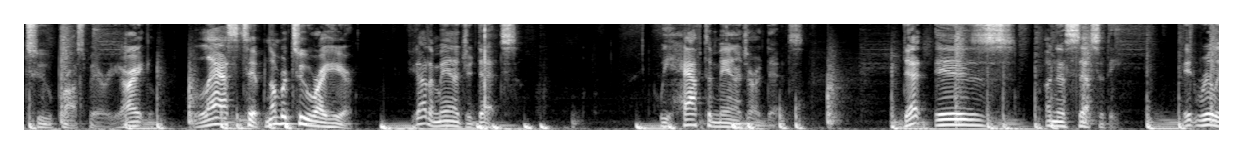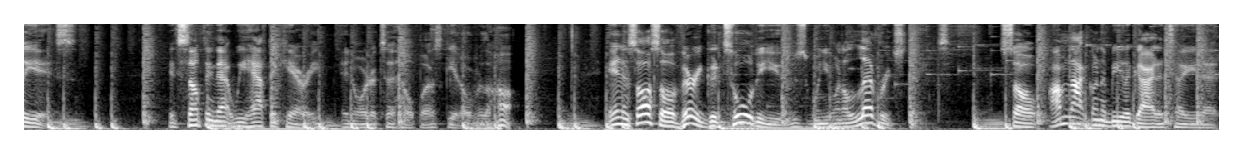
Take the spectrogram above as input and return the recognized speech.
to prosperity. All right. Last tip, number two, right here. You got to manage your debts. We have to manage our debts. Debt is a necessity. It really is. It's something that we have to carry in order to help us get over the hump. And it's also a very good tool to use when you want to leverage things. So I'm not going to be the guy to tell you that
